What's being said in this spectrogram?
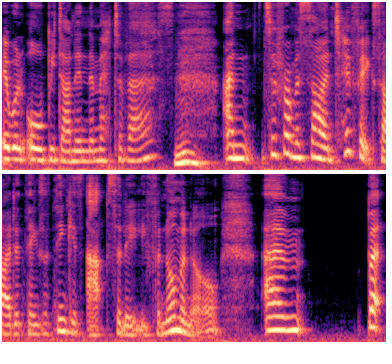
It will all be done in the metaverse. And so, from a scientific side of things, I think it's absolutely phenomenal. Um, but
